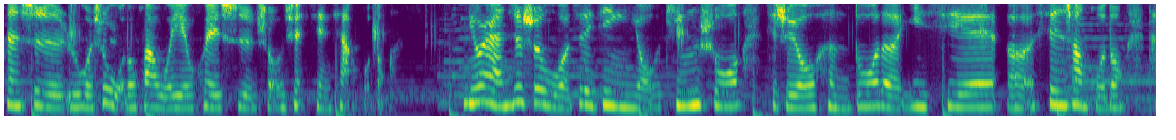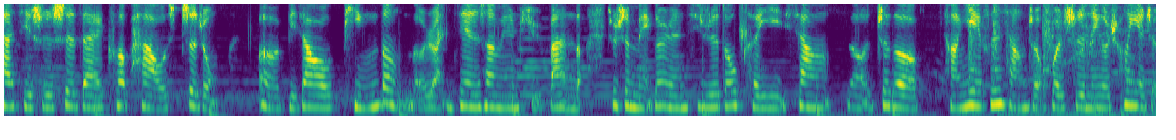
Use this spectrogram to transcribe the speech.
但是如果是我的话，我也会是首选线下活动。牛然，就是我最近有听说，其实有很多的一些呃线上活动，它其实是在 Clubhouse 这种。呃，比较平等的软件上面举办的，就是每个人其实都可以向呃这个行业分享者或者是那个创业者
